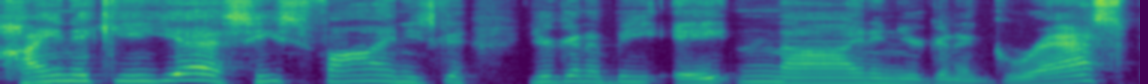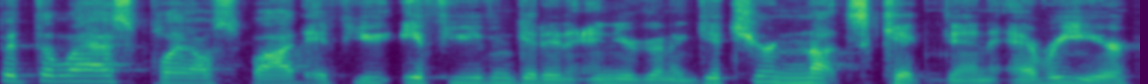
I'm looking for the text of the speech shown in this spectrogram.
Heinicke, yes, he's fine. He's good. You're going to be eight and nine, and you're going to grasp at the last playoff spot if you if you even get in, and you're going to get your nuts kicked in every year.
